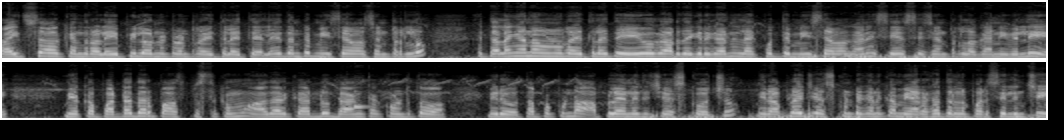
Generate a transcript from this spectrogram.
రైతు సేవా కేంద్రాలు ఏపీలో ఉన్నటువంటి రైతులైతే లేదంటే మీ సేవా సెంటర్లో తెలంగాణలో ఉన్న రైతులైతే ఏఓ గారి దగ్గర కానీ లేకపోతే మీ సేవ కానీ సిఎస్సి సెంటర్లో కానీ వెళ్ళి మీ యొక్క పట్టాదారు పాస్ పుస్తకము ఆధార్ కార్డు బ్యాంక్ అకౌంట్తో మీరు తప్పకుండా అప్లై అనేది చేసుకోవచ్చు. మీరు అప్లై చేసుకుంటే కనుక మీ అర్హతలను పరిశీలించి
